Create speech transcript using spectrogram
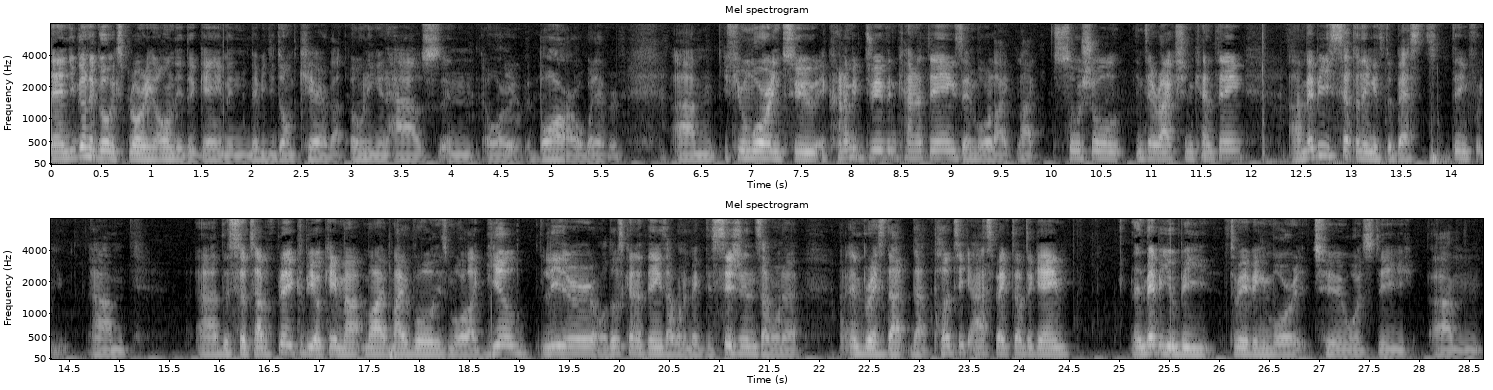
then you're gonna go exploring only the game, and maybe you don't care about owning a house and or a bar or whatever. Um, if you're more into economic driven kind of things and more like like social interaction kind of thing, uh, maybe settling is the best thing for you. Um, uh, the type of player could be okay. My, my, my role is more like guild leader or those kind of things. I want to make decisions. I want to embrace that that politic aspect of the game. And maybe you'll be thriving more towards the um,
